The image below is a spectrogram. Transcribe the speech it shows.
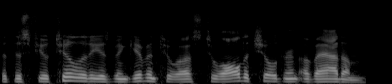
that this futility has been given to us to all the children of Adam.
